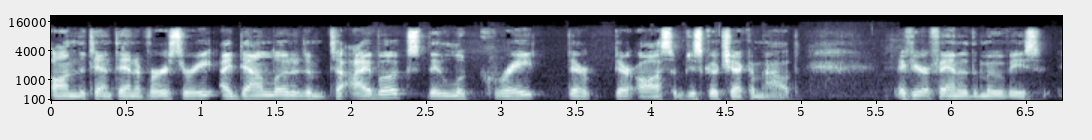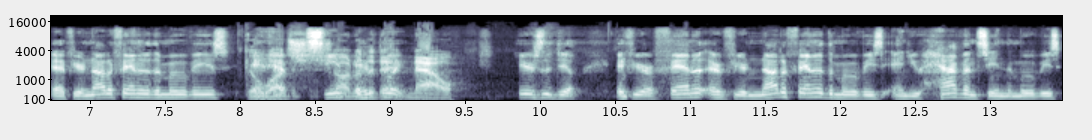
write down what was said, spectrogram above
on the 10th anniversary. I downloaded them to iBooks. They look great. They're they're awesome. Just go check them out. If you're a fan of the movies, if you're not a fan of the movies, Go and watch haven't seen- Shaun of the Dead wait, now. Here's the deal: if you're a fan, of, if you're not a fan of the movies and you haven't seen the movies,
